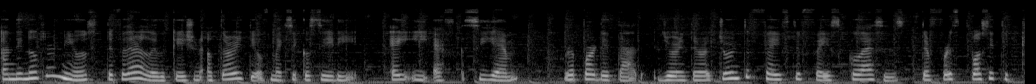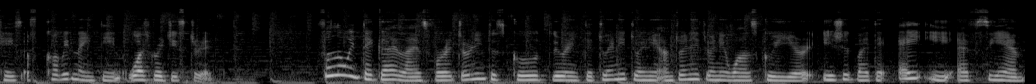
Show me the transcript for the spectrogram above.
And in other news, the Federal Education Authority of Mexico City, AEFCM, reported that during the return to face to face classes, the first positive case of COVID 19 was registered. Following the guidelines for returning to school during the 2020 and 2021 school year issued by the AEFCM,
